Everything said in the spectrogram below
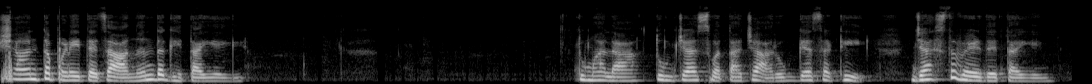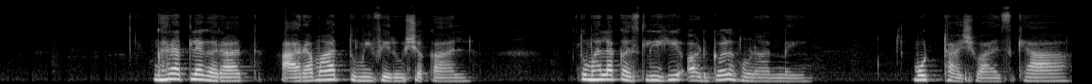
शांतपणे त्याचा आनंद घेता येईल. तुम्हाला तुमच्या स्वतःच्या आरोग्यासाठी जास्त वेळ देता येईल. घरातल्या घरात आरामात तुम्ही फिरू शकाल. तुम्हाला कसलीही अडगळ होणार नाही. मोठा श्वास घ्या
